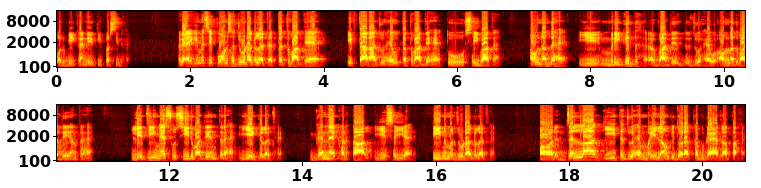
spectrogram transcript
और बीकानेर की प्रसिद्ध है। अगर एक में से कौन सा जोड़ा गलत है? तत्वाद्य है, एक तारा जो है, वो तत्वाद्य है तो सही बात है। अवनद है, ये मृगद वाद्य जो है, वो अवनद वाद्य यंत्र है। लेजी में सुशीर वाद्य यंत्र है, ये गलत है। घन खड़ताल, ये सही है। तीन नंबर जोड़ा गलत है। और जल्ला गीत जो है महिलाओं के द्वारा कब गाया जाता है?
